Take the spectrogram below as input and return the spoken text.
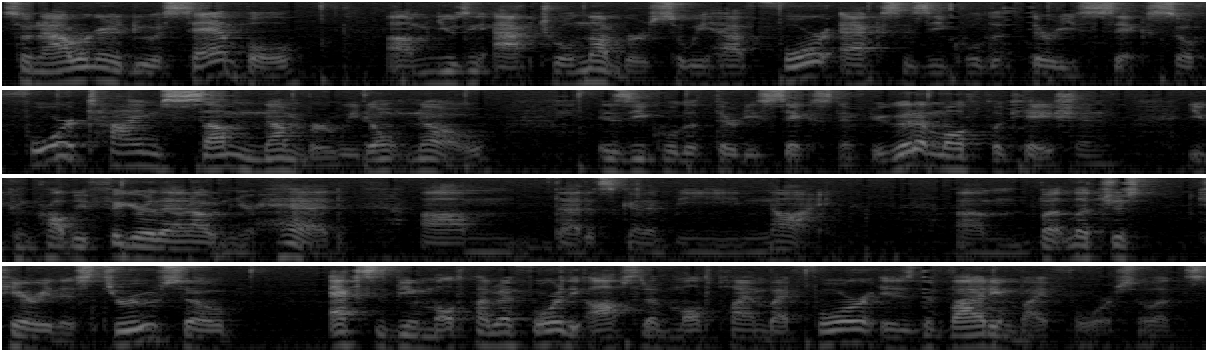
So now we're going to do a sample um, using actual numbers. So we have 4x is equal to 36. So 4 times some number we don't know is equal to 36. And if you're good at multiplication, you can probably figure that out in your head um, that it's going to be 9. Um, but let's just carry this through. So x is being multiplied by 4. The opposite of multiplying by 4 is dividing by 4. So let's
